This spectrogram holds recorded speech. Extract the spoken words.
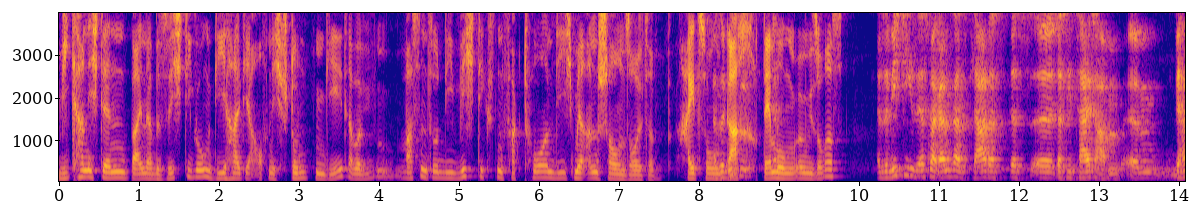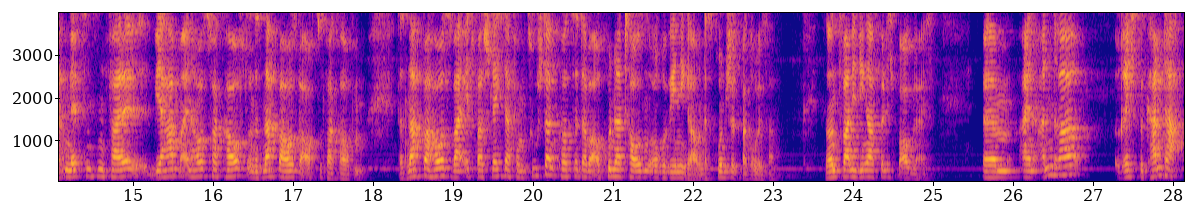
Wie kann ich denn bei einer Besichtigung, die halt ja auch nicht Stunden geht, aber was sind so die wichtigsten Faktoren, die ich mir anschauen sollte? Heizung, also Dach, Dämmung, irgendwie sowas? Also wichtig ist erstmal ganz, ganz klar, dass, dass, äh, dass sie Zeit haben. Ähm, wir hatten letztens einen Fall, wir haben ein Haus verkauft und das Nachbarhaus war auch zu verkaufen. Das Nachbarhaus war etwas schlechter vom Zustand, kostet aber auch 100.000 Euro weniger und das Grundstück war größer. Sonst waren die Dinger völlig baugleich. Ähm, ein anderer, recht bekannter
